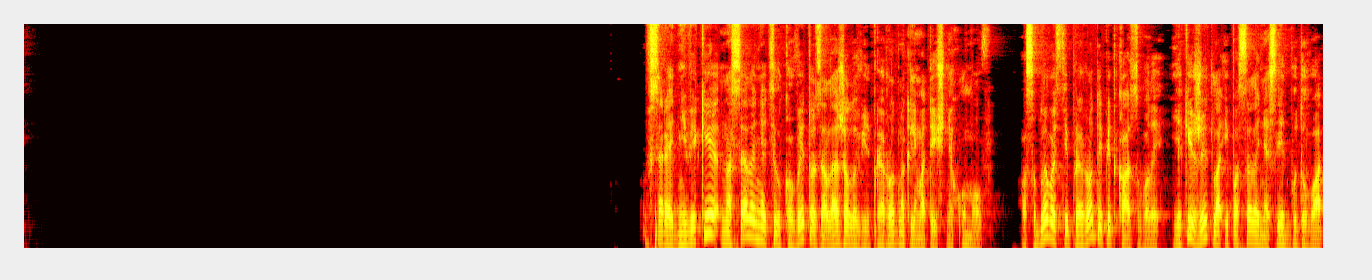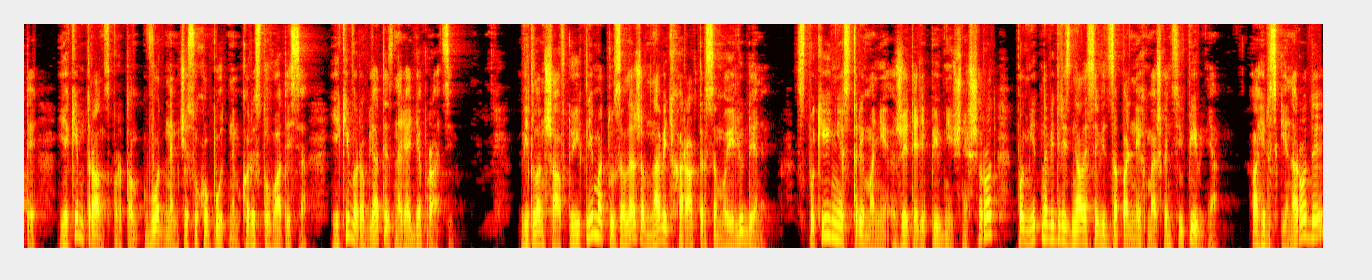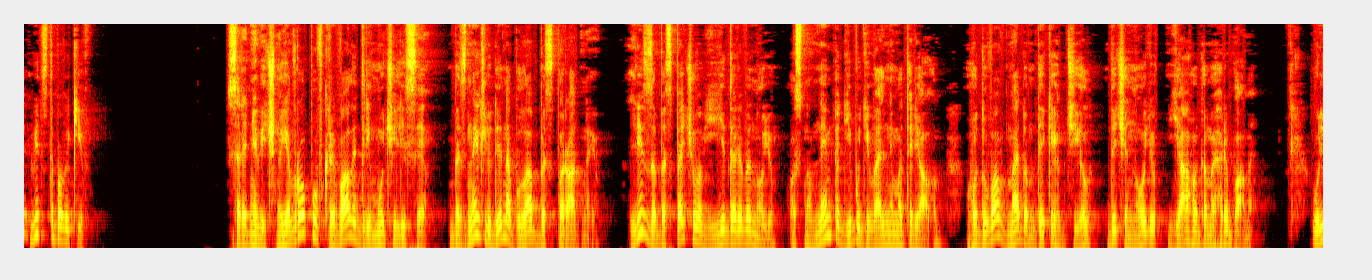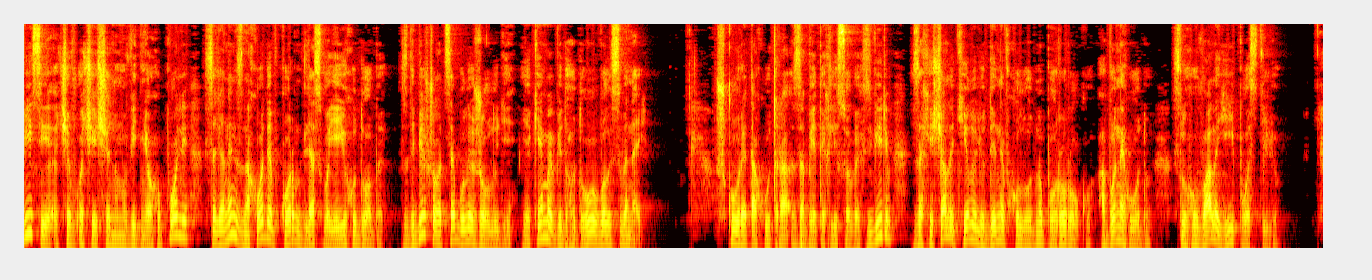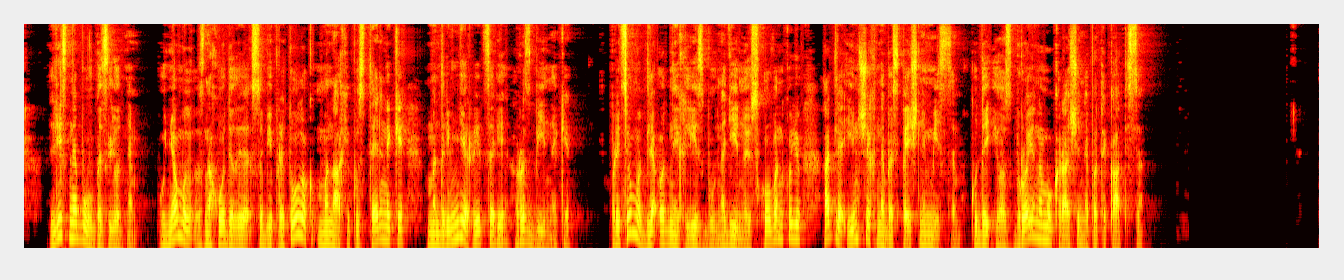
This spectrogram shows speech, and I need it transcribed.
В середні віки населення цілковито залежало від природно-кліматичних умов. Особливості природи підказували, які житла і поселення слід будувати, яким транспортом, водним чи сухопутним користуватися, які виробляти знаряддя праці. Від ландшафту і клімату залежав навіть характер самої людини. Спокійні, стримані жителі північних широт помітно відрізнялися від запальних мешканців півдня а гірські народи від степовиків. Середньовічну Європу вкривали дрімучі ліси. Без них людина була безпорадною. Ліс забезпечував її деревиною, основним тоді будівельним матеріалом, годував медом диких бджіл, дичиною, ягодами, грибами. У лісі чи в очищеному від нього полі селянин знаходив корм для своєї худоби. Здебільшого це були жолуді, якими відгодовували свиней. Шкури та хутра забитих лісових звірів захищали тіло людини в холодну пору року або негоду, слугували їй постіллю. Ліс не був безлюдним. У ньому знаходили собі притулок монахи-пустельники, мандрівні рицарі, розбійники. При цьому для одних ліс був надійною схованкою, а для інших небезпечним місцем, куди і озброєному краще не потикатися.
